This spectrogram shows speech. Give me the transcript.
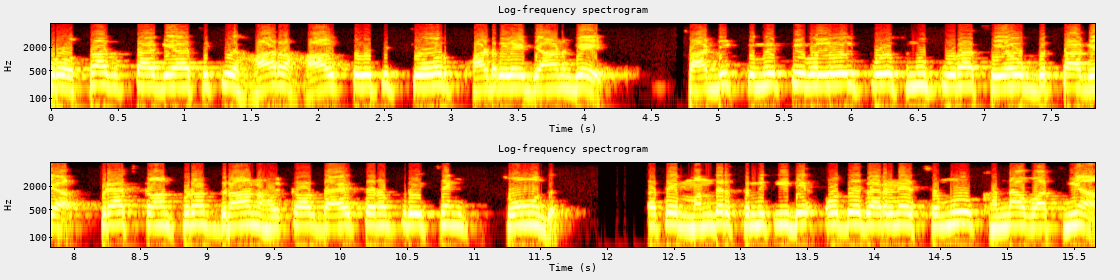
ਭਰੋਸਾ ਦਿੱਤਾ ਗਿਆ ਸੀ ਕਿ ਹਰ ਹਾਲਤ ਵਿੱਚ ਚੋਰ ਫੜ ਲਏ ਜਾਣਗੇ। ਸਾਡੀ ਕਮੇਟੀ ਵੱਲੋਂ ਹੀ ਪੁਲਿਸ ਨੂੰ ਪੂਰਾ ਸਹਿਯੋਗ ਦਿੱਤਾ ਗਿਆ। ਪ੍ਰੈਸ ਕਾਨਫਰੰਸ ਦੌਰਾਨ ਹਲਕਾ ਵਿਧਾਇਕ ਤਰਨਪ੍ਰੀਤ ਸਿੰਘ ਸੋਂਦ ਅਤੇ ਮੰਦਿਰ ਸਮਿਤੀ ਦੇ ਅਹੁਦੇਦਾਰਾਂ ਨੇ ਸਮੂਹ ਖੰਨਾ ਵਾਸੀਆਂ,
